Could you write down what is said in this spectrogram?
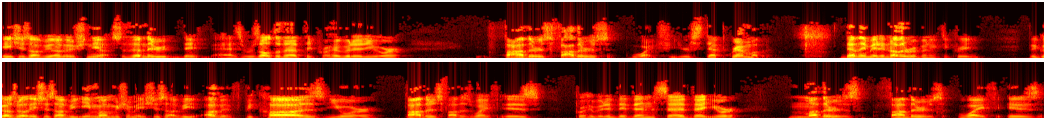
So then they, they, as a result of that, they prohibited your father's father's wife, your step grandmother. Then they made another rabbinic decree, because your father's father's wife is prohibited. They then said that your mother's father's wife is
